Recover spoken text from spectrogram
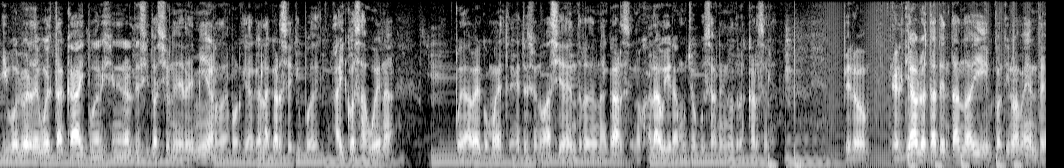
Y volver de vuelta acá y poder generarte situaciones de mierda, porque acá en la cárcel que puede, hay cosas buenas, puede haber como este, este es uno hacia dentro de una cárcel, ojalá hubiera mucho acusar en otras cárceles. Pero el diablo está tentando ahí continuamente.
